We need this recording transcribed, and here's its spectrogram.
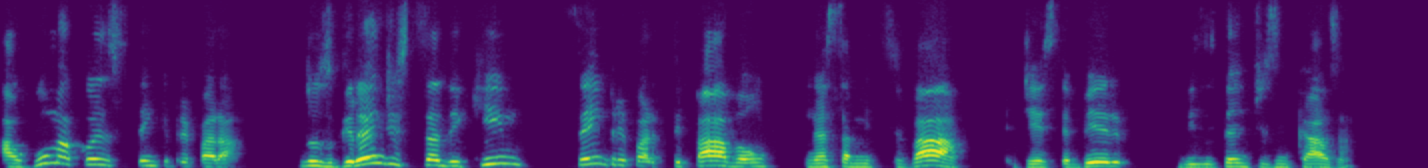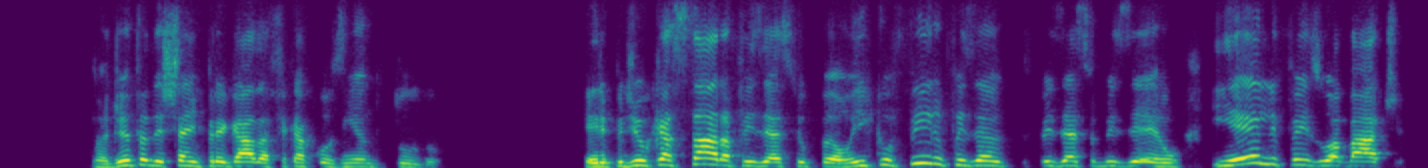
alguma coisa você tem que preparar. Dos grandes tzadikim sempre participavam nessa mitzvah de receber visitantes em casa. Não adianta deixar a empregada ficar cozinhando tudo. Ele pediu que a Sara fizesse o pão e que o filho fizesse, fizesse o bezerro. E ele fez o abate.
